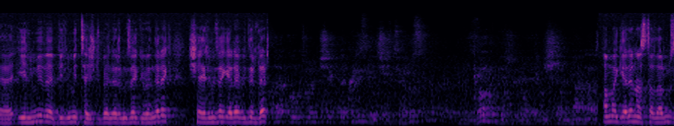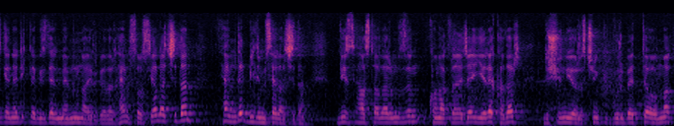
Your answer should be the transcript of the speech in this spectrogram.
e, ilmi ve bilmi tecrübelerimize güvenerek şehrimize gelebilirler. Ama gelen hastalarımız genellikle bizden memnun ayrılıyorlar. Hem sosyal açıdan hem de bilimsel açıdan. Biz hastalarımızın konaklayacağı yere kadar düşünüyoruz. Çünkü gurbette olmak,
